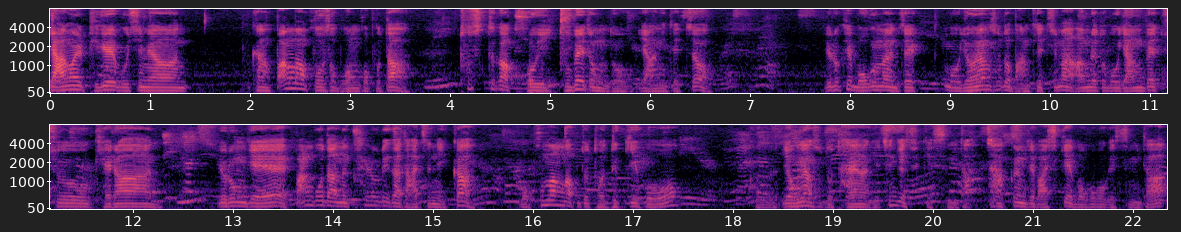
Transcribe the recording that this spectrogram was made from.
양을 비교해 보시면 그냥 빵만 구워서 먹은 것보다 토스트가 거의 두 배 정도 양이 됐죠. 이렇게 먹으면 이제 뭐 영양소도 많겠지만 아무래도 뭐 양배추, 계란 이런 게 빵보다는 칼로리가 낮으니까 뭐 포만감도 더 느끼고 그 영양소도 다양하게 챙길 수 있겠습니다. 자, 그럼 이제 맛있게 먹어보겠습니다.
